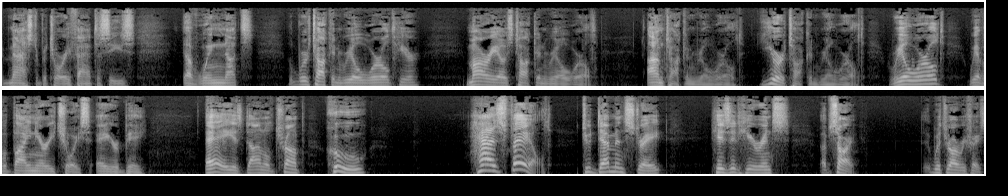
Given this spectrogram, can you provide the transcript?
masturbatory fantasies of wing nuts. We're talking real world here. Mario's talking real world. I'm talking real world. You're talking real world. Real world, we have a binary choice, A or B. A is Donald Trump, who has failed to demonstrate his adherence. I'm sorry, withdraw, rephrase.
